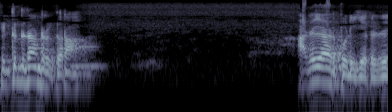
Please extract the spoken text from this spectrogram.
விற்றுட்டு தான் இருக்கிறான். அதை யார் பிடிக்கிறது?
